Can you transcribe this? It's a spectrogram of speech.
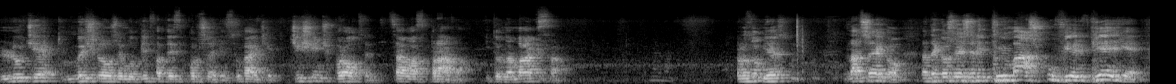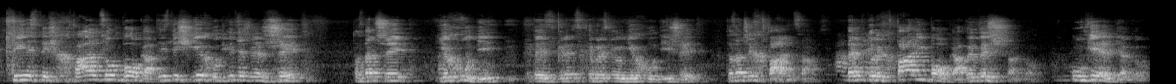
Ludzie myślą, że modlitwa to jest proszenie. Słuchajcie, 10% cała sprawa. I to na maksa. Rozumiesz? Dlaczego? Dlatego, że jeżeli ty masz uwielbienie, ty jesteś chwalcą Boga, ty jesteś Jehudi, wiecie, że Żyd, to znaczy Jehudi, to jest z hebrajskiego Jehudi, Żyd, to znaczy chwalca. Ten, który chwali Boga, wywyższa Go, uwielbia Go.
